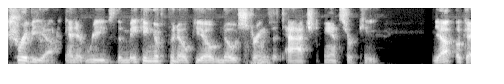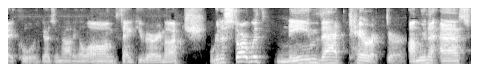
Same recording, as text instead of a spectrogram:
trivia, and it reads: "The making of Pinocchio, no strings attached." Answer key. Yep. Okay, cool. You guys are nodding along. Thank you very much. We're going to start with name that character. I'm going to ask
